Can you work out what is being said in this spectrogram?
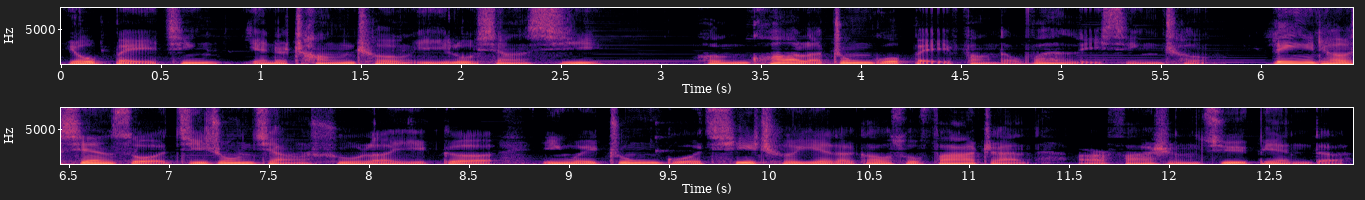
由北京沿着长城一路向西，横跨了中国北方的万里行程。另一条线索集中讲述了一个因为中国汽车业的高速发展而发生巨变的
